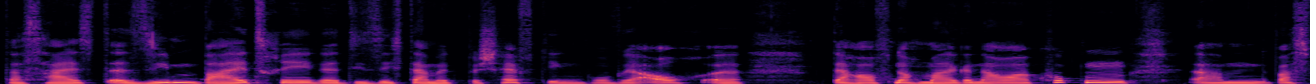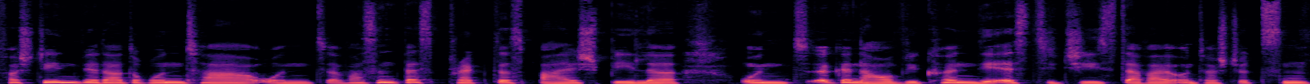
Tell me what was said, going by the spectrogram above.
Das heißt, sieben Beiträge, die sich damit beschäftigen, wo wir auch darauf nochmal genauer gucken, ähm, was verstehen wir darunter und was sind Best Best-Practice-Beispiele und äh, genau, wie können die SDGs dabei unterstützen.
